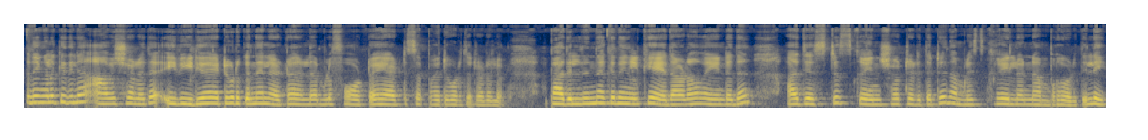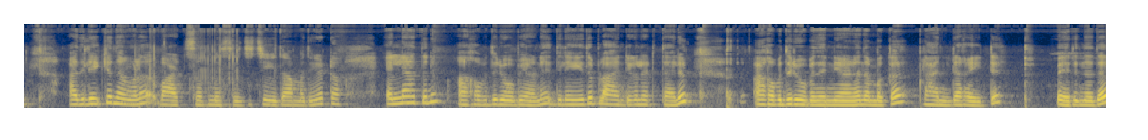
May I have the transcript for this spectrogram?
അപ്പോൾ നിങ്ങൾക്കിതിൽ ആവശ്യമുള്ളത് ഈ വീഡിയോ ആയിട്ട് കൊടുക്കുന്നതല്ല കേട്ടോ. അല്ല നമ്മൾ ഫോട്ടോ ആയിട്ട് സെപ്പറേറ്റ് കൊടുത്തിട്ടുണ്ടല്ലോ. അപ്പോൾ അതിൽ നിന്നൊക്കെ നിങ്ങൾക്ക് ഏതാണോ വേണ്ടത് അത് ജസ്റ്റ് സ്ക്രീൻഷോട്ട് എടുത്തിട്ട് നമ്മൾ ഈ സ്ക്രീനിലൊരു നമ്പർ കൊടുത്തില്ലേ അതിലേക്ക് നിങ്ങൾ വാട്സപ്പ് മെസ്സേജ് ചെയ്താൽ മതി കേട്ടോ. എല്ലാത്തിനും അറുപത് രൂപയാണ്. ഇതിലേത് പ്ലാന്റുകൾ എടുത്താലും അറുപത് രൂപ തന്നെയാണ് നമുക്ക് പ്ലാന്റിന്റെ റേറ്റ് വരുന്നത്.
